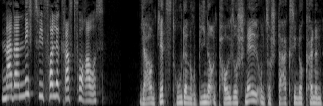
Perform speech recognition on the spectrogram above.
na dann nichts wie volle Kraft voraus. Ja, und jetzt rudern Rubina und Paul so schnell und so stark sie nur können,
